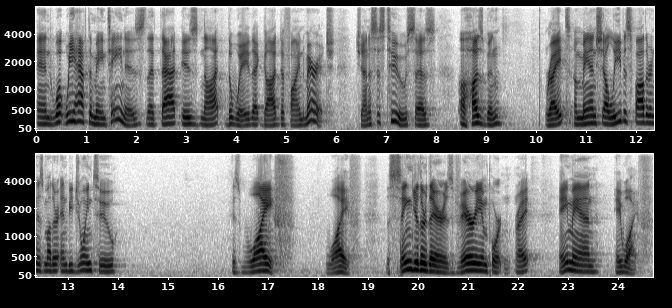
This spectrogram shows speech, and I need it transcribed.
And what we have to maintain is that that is not the way that God defined marriage. Genesis 2 says, a husband, right? A man shall leave his father and his mother and be joined to his wife. Wife. The singular there is very important, right? A man, a wife.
